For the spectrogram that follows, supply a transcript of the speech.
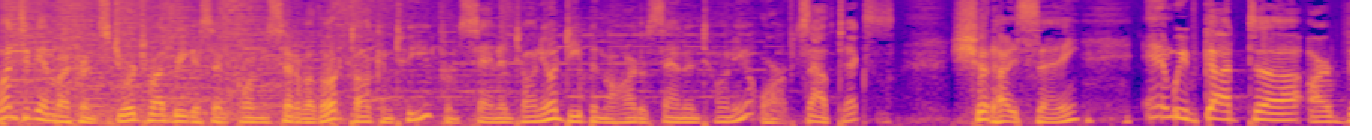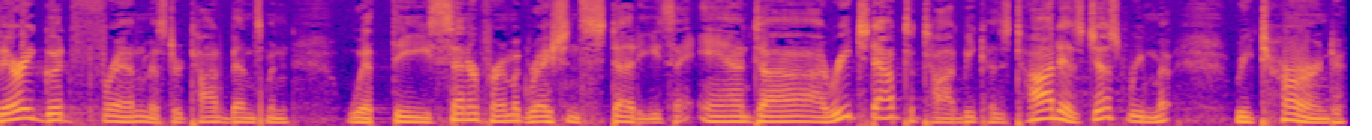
Once again, my friends, George Rodriguez El Conservador talking to you from San Antonio, deep in the heart of San Antonio, or South Texas, should I say. And we've got uh, our very good friend, Mr. Todd Bensman, with the Center for Immigration Studies. And uh, I reached out to Todd because Todd has just re- returned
